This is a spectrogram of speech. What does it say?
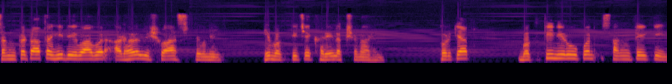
संकटातही देवावर आढळ विश्वास ठेवणे हे भक्तीचे खरे लक्षण आहे. थोडक्यात भक्ती निरूपण सांगते की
